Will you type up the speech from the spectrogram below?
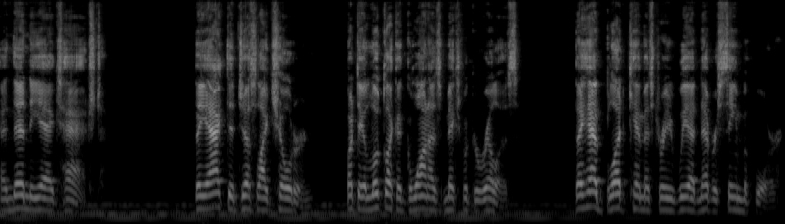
And then the eggs hatched. They acted just like children, but they looked like iguanas mixed with gorillas. They had blood chemistry we had never seen before,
